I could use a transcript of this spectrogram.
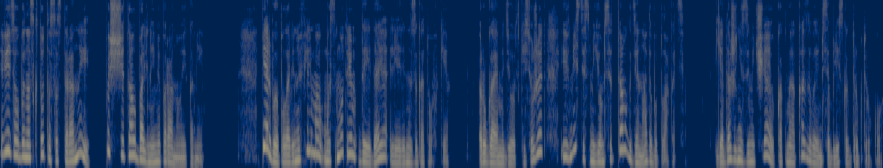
Видел бы нас кто-то со стороны, посчитал больными параноиками. Первую половину фильма мы смотрим, доедая Лерины заготовки. Ругаем идиотский сюжет и вместе смеемся там, где надо бы плакать. Я даже не замечаю, как мы оказываемся близко друг к другу.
